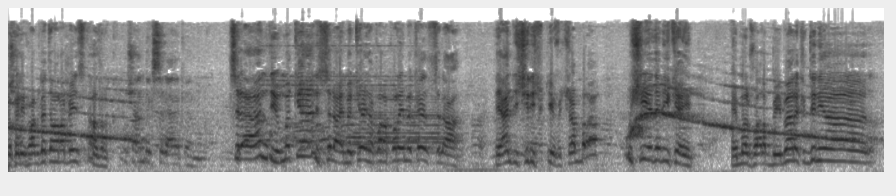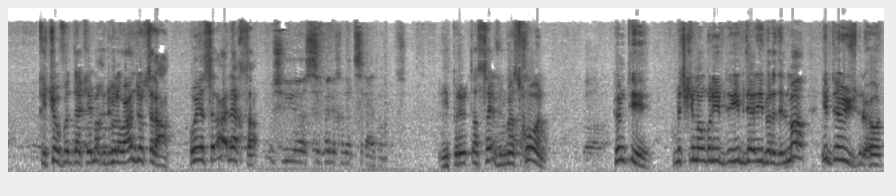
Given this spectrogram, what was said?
دوكا اللي فهم 43 سنه درك واش عندك سلعة كاملة؟ السلعه عندي وما كان السلعة ما كانش بارابوري ما كان السلعة. اللي عندي شي شفتي في الشمبره وشي هذا اللي كاين اما ربي يبارك الدنيا. كي تشوف أنت كيما تقول له عنده سلعة. وهي السلعه ناقصة. واش هي السبة اللي خلات السلعه؟ يبرد تاع الصيف الماء سخون فهمتي؟ مش كيما نقول يبدا يبدأ يبرد الماء يبدأ يوجد الحوت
